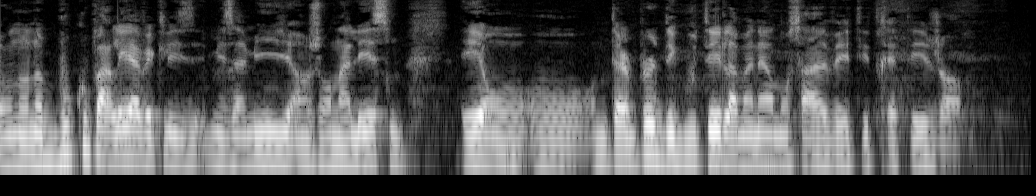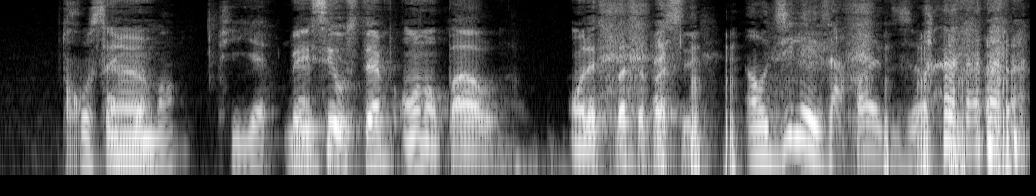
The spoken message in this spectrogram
on en a beaucoup parlé avec les, mes amis en journalisme et on, on, on était un peu dégoûté de la manière dont ça avait été traité, genre trop simplement. Puis, euh, Mais ici au Stamp, on en parle. On laisse pas ça passer. on dit les affaires, disons.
